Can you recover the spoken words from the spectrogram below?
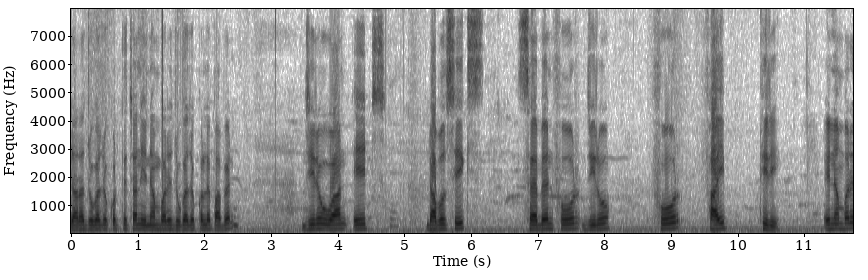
যারা যোগাযোগ করতে চান, এই নাম্বারে যোগাযোগ করলে পাবেন। Zero one eight double six seven four zero four five three. এই নাম্বারে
